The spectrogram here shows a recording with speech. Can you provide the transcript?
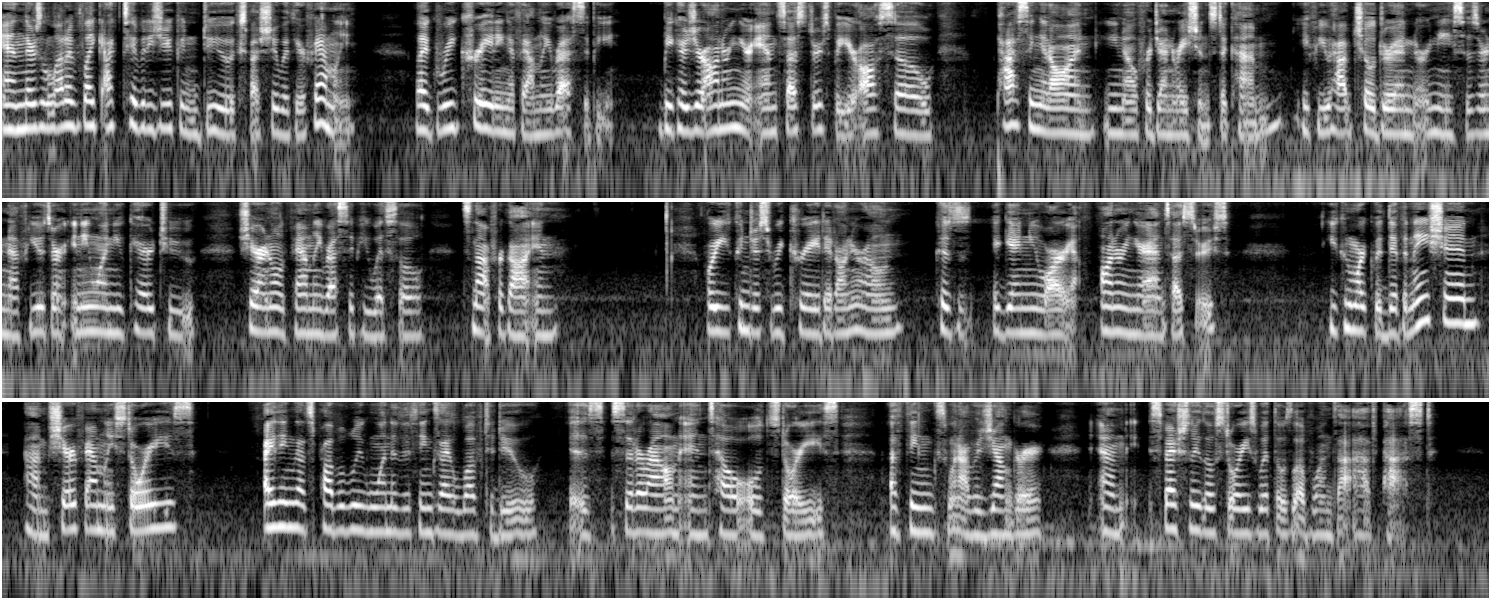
And there's a lot of like activities you can do, especially with your family, like recreating a family recipe because you're honoring your ancestors, but you're also passing it on, you know, for generations to come. If you have children or nieces or nephews or anyone you care to share an old family recipe with so it's not forgotten. Or you can just recreate it on your own because again, you are honoring your ancestors. You can work with divination, um, share family stories. I think that's probably one of the things I love to do is sit around and tell old stories of things when I was younger, um, especially those stories with those loved ones that have passed.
